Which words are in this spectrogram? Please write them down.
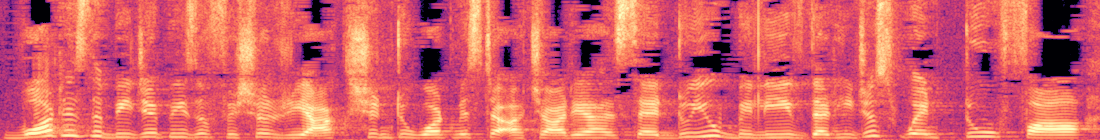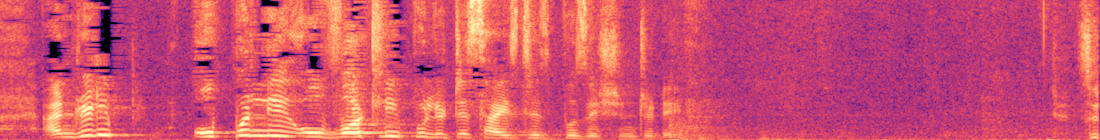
what is the BJP's official reaction to what Mr. Acharya has said? Do you believe that he just went too far and really openly, overtly politicized his position today? So,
